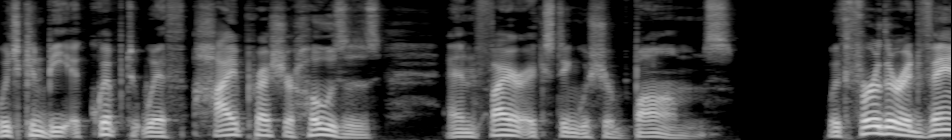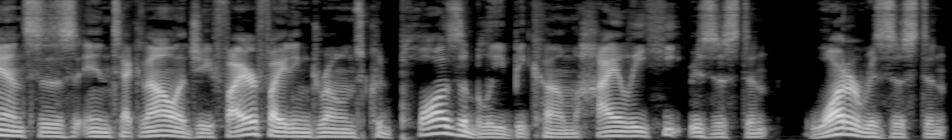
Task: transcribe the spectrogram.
which can be equipped with high pressure hoses and fire extinguisher bombs. With further advances in technology, firefighting drones could plausibly become highly heat resistant, water resistant,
